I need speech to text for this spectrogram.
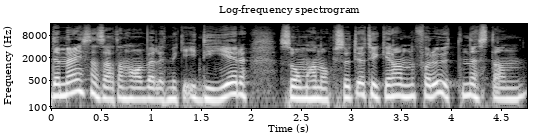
det märks nästan att han har väldigt mycket idéer som han också, jag tycker han får ut nästan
